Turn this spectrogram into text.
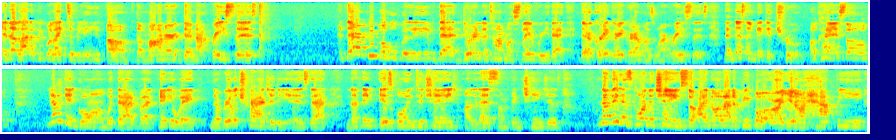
And a lot of people like to believe um, the monarch they're not racist. There are people who believe that during the time of slavery that their great great grandmas weren't racist. That doesn't make it true okay? So y'all can go on with that but anyway the real tragedy is that nothing is going to change unless something changes nothing is going to change. So i know a lot of people are you know happy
